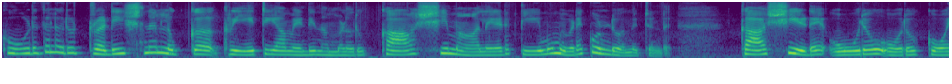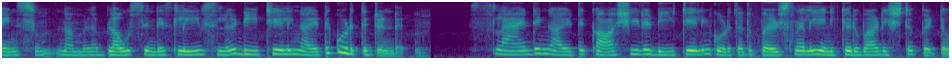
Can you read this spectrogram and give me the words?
കൂടുതൽ ഒരു ട്രഡീഷണൽ ലുക്ക് ക്രിയേറ്റ് ചെയ്യാൻ വേണ്ടി നമ്മളൊരു കാശി മാലയുടെ തീമും ഇവിടെ കൊണ്ടുവന്നിട്ടുണ്ട്. കാശിയുടെ ഓരോ ഓരോ കോയിൻസും നമ്മൾ ബ്ലൗസിന്റെ സ്ലീവ്സിൽ ഡീറ്റെയിലിംഗ് ആയിട്ട് കൊടുത്തിട്ടുണ്ട്. സ്ലാൻഡിംഗ് ആയിട്ട് കാശിയുടെ ഡീറ്റെയിലിംഗ് കൊടുത്തത് പേഴ്സണലി എനിക്ക് ഒരുപാട് ഇഷ്ടപ്പെട്ടു.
